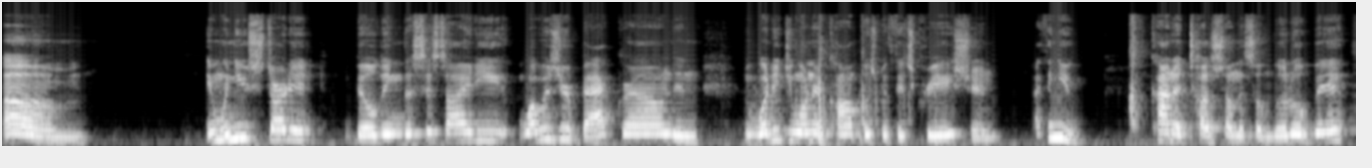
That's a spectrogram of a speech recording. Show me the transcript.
Um, and when you started building the society, what was your background and what did you want to accomplish with its creation? I think you kind of touched on this a little bit.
